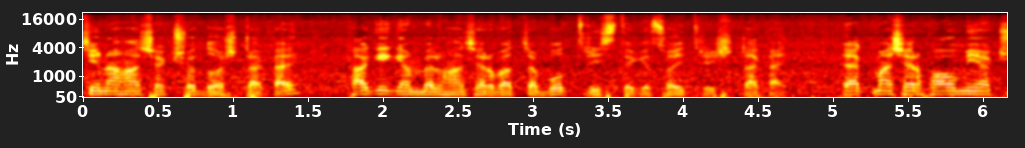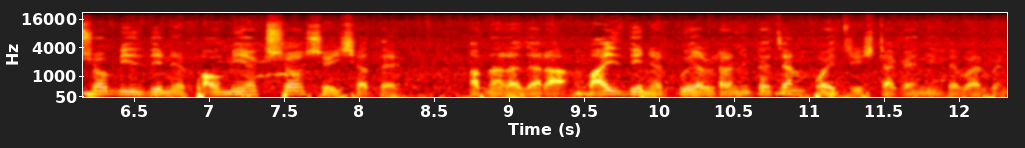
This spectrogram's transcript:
চীনা হাঁস একশো দশ টাকায় খাকি ক্যাম্বেল হাঁসের বাচ্চা বত্রিশ থেকে ছয়ত্রিশ টাকায়। এক মাসের ফাউমি একশো, বিশ দিনের ফাউমি একশো, সেই সাথে আপনারা যারা বাইশ দিনের কুয়ালটা নিতে চান, পঁয়ত্রিশ টাকায় নিতে পারবেন।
